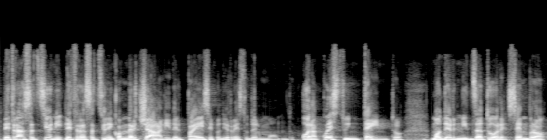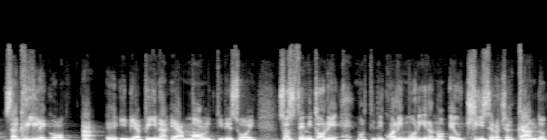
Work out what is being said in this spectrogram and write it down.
le transazioni, le transazioni commerciali del paese con il resto del mondo. Ora, questo intento modernizzatore sembrò sacrilego a eh, Ibia Pina e a molti dei suoi sostenitori, eh, molti dei quali morirono e uccisero cercando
